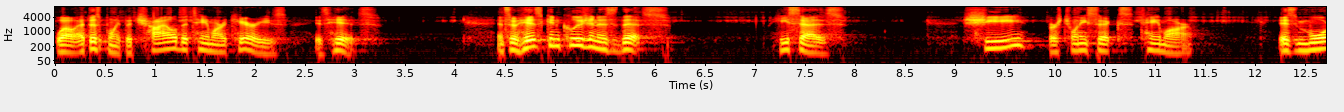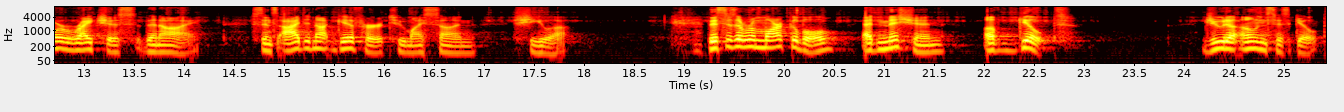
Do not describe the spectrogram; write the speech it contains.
well, at this point, the child that Tamar carries is his. And so his conclusion is this He says, She, verse 26, Tamar, is more righteous than I since I did not give her to my son Shelah. This is a remarkable admission of guilt. Judah owns his guilt,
